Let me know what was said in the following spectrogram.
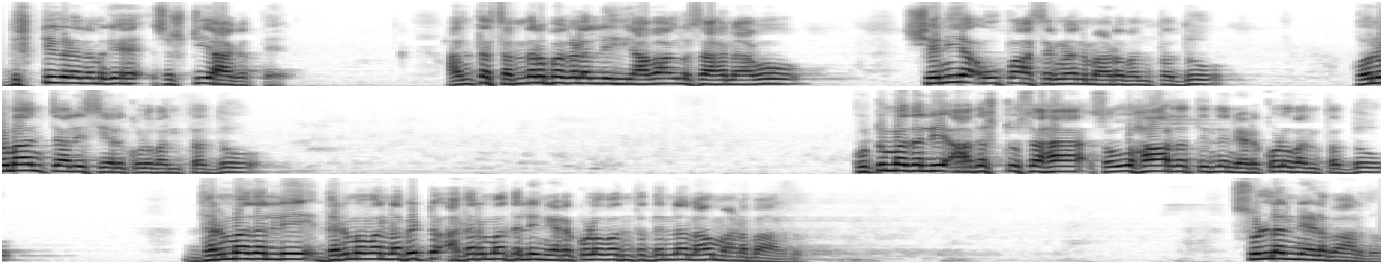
ದೃಷ್ಟಿಗಳು ನಮಗೆ ಸೃಷ್ಟಿಯಾಗುತ್ತೆ. ಅಂಥ ಸಂದರ್ಭಗಳಲ್ಲಿ ಯಾವಾಗಲೂ ಸಹ ನಾವು ಶನಿಯ ಉಪಾಸನೆಗಳನ್ನು ಮಾಡುವಂಥದ್ದು, ಹನುಮಾನ್ ಚಾಲಿಸ್ ಹೇಳ್ಕೊಳ್ಳುವಂಥದ್ದು ಕುಟುಂಬದಲ್ಲಿ ಆದಷ್ಟು ಸಹ ಸೌಹಾರ್ದತೆಯಿಂದ ನಡ್ಕೊಳ್ಳುವಂಥದ್ದು, ಧರ್ಮದಲ್ಲಿ, ಧರ್ಮವನ್ನು ಬಿಟ್ಟು ಅಧರ್ಮದಲ್ಲಿ ನಡ್ಕೊಳ್ಳುವಂಥದ್ದನ್ನು ನಾವು ಮಾಡಬಾರ್ದು. ಸುಳ್ಳನ್ನು ಹೇಳಬಾರ್ದು,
